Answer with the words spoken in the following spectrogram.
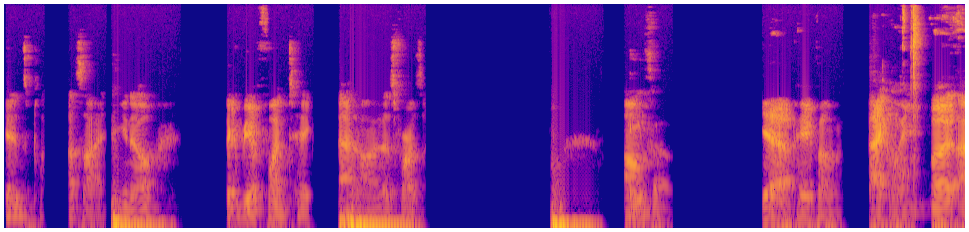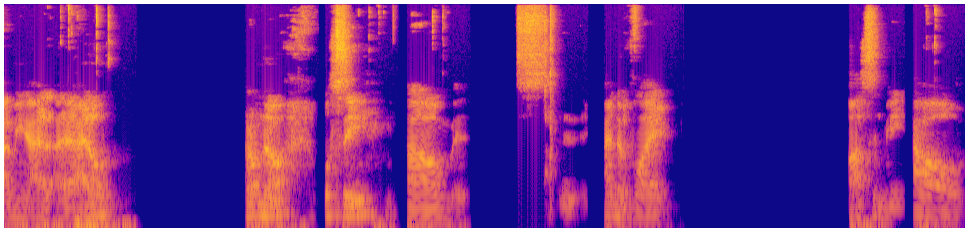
kids playing outside. You know, there could be a fun take on that on it as far as like, um, Payphone. yeah, payphone exactly. But I mean, I, I I don't I don't know. We'll see. Um, it's it, it kind of like lost in me how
